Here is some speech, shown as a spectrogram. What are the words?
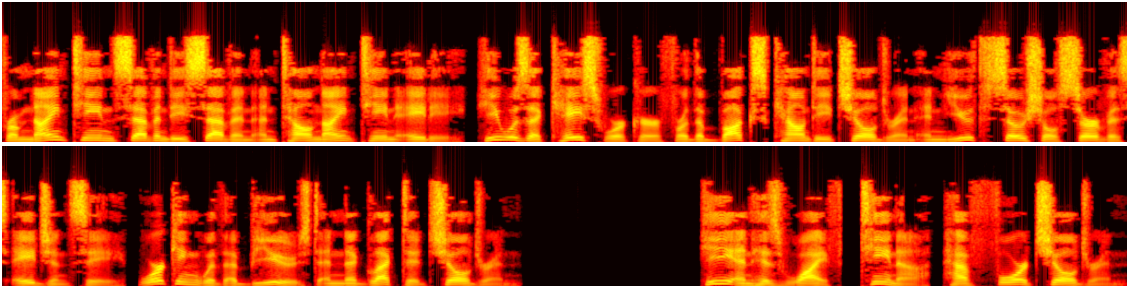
From 1977 until 1980, he was a caseworker for the Bucks County Children and Youth Social Service Agency, working with abused and neglected children. He and his wife, Tina, have four children.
